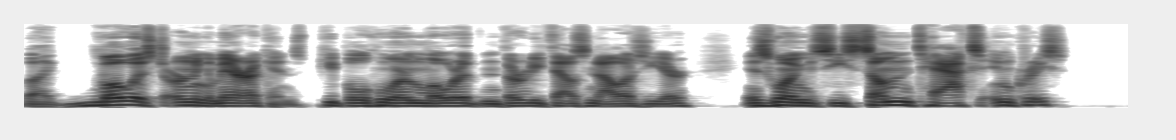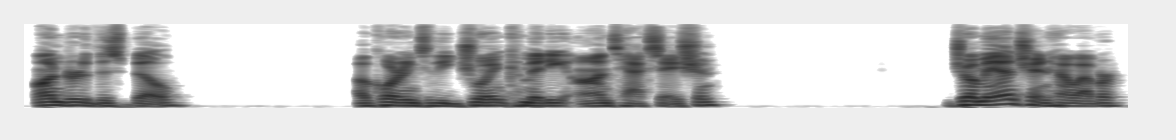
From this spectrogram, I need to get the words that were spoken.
like lowest earning Americans, people who earn lower than $30,000 a year, is going to see some tax increase under this bill, according to the Joint Committee on Taxation. Joe Manchin, however,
